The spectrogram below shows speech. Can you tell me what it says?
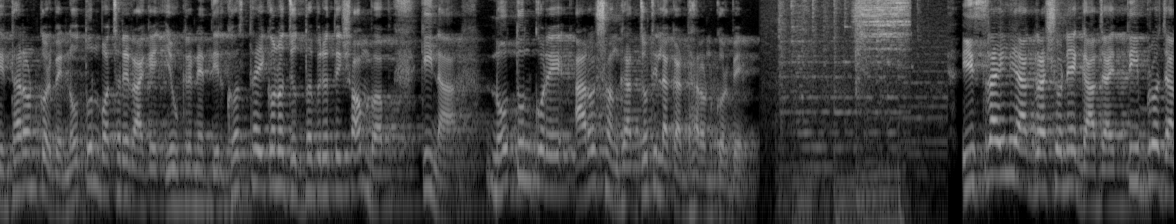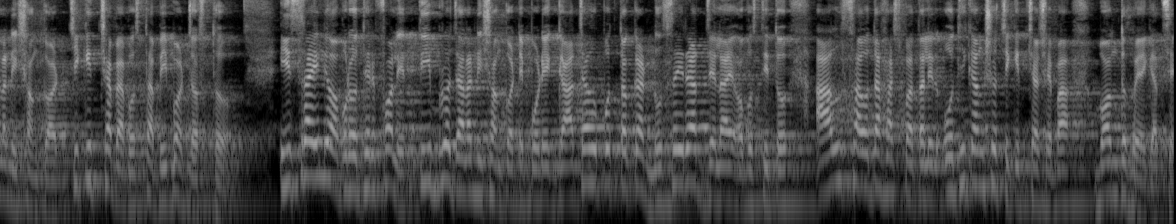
নির্ধারণ করবে নতুন বছরের আগে ইউক্রেনের দীর্ঘস্থায়ী কোনো যুদ্ধবিরতি সম্ভব কি না নতুন করে আরও সংঘাত জটিল আকার ধারণ করবে। ইসরায়েলি আগ্রাসনে গাজায় তীব্র জ্বালানি সংকট, চিকিৎসা ব্যবস্থা বিপর্যস্ত। ইসরায়েলি অবরোধের ফলে তীব্র জ্বালানি সংকটে পড়ে গাজা উপত্যকার নুসৈরাত জেলায় অবস্থিত আল সাউদা হাসপাতালের অধিকাংশ চিকিৎসা সেবা বন্ধ হয়ে গেছে।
